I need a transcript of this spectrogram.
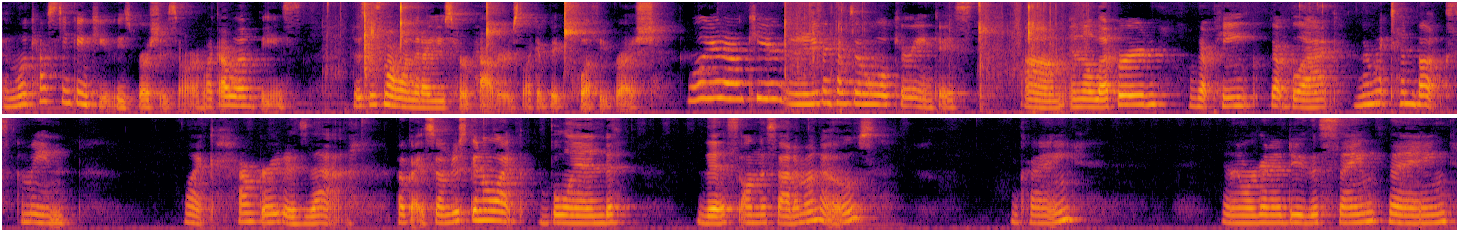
And look how stinking cute these brushes are. Like, I love these. This is my one that I use for powders, like a big fluffy brush. Look at how cute. And it even comes in a little carrying case. Um, and the leopard, we've got pink, we've got black. And they're like 10 bucks. I mean, like, how great is that? Okay, so I'm just to, like, blend this on the side of my nose. Okay. And then we're to do the same thing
